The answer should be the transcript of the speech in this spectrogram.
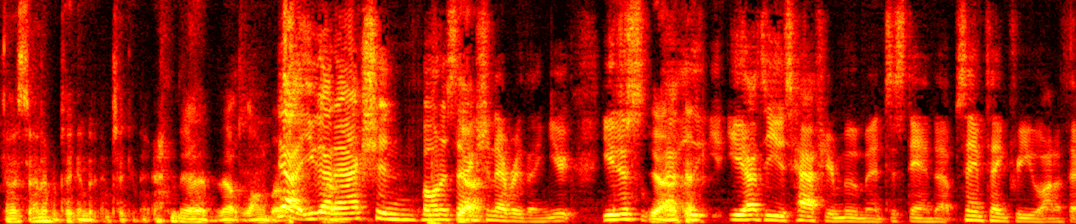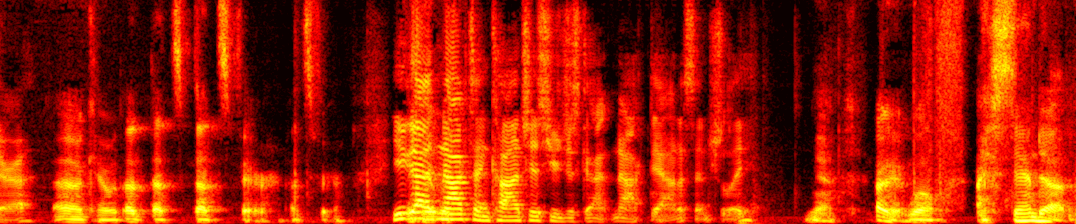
can I stand up and take it and take it that, that longbow? Yeah, you got action, bonus Yeah. action, everything. You you just Yeah, okay. you have to use half your movement to stand up. Same thing for you, Oenothera. Okay, well, that, that's that's fair. That's fair. You Okay, got but- knocked unconscious. You just got knocked down, essentially. Yeah. Okay, well, I stand up,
